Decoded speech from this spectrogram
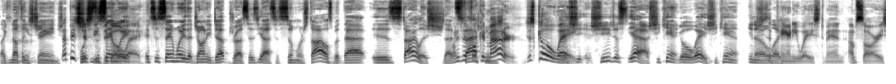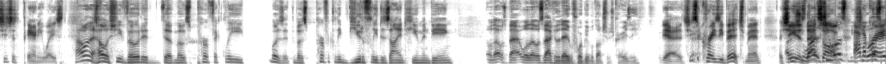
Like nothing's uh, changed. That bitch just needs the to go way, away. It's the same way that Johnny Depp dresses. Yes, it's similar styles, but that is stylish. That's Why does it fucking matter? Just go Well, away. She she just yeah, she can't go away. She can't, you know, She's like a panty waste, man. I'm sorry. She's just panty waste. How in the hell is she voted the most perfectly, what is it, the most perfectly beautifully designed human being? Oh, that was back. Well, that was back in the day before people thought she was crazy. Yeah, she's a crazy bitch, man. She I mean, is she that was- she song. was- I'm she a crazy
